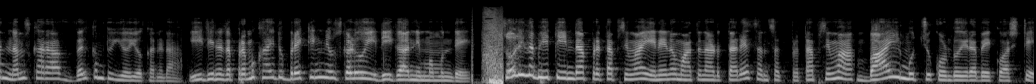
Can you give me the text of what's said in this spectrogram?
ನಮಸ್ಕಾರ, ವೆಲ್ಕಮ್ ಟು ಯೋಯೋ ಕನ್ನಡ. ಈ ದಿನದ ಪ್ರಮುಖ ಐದು ಬ್ರೇಕಿಂಗ್ ನ್ಯೂಸ್ಗಳು ಇದೀಗ ನಿಮ್ಮ ಮುಂದೆ. ಸೋಲಿನ ಭೀತಿಯಿಂದ ಪ್ರತಾಪ್ ಸಿಂಹ ಏನೇನೋ ಮಾತನಾಡುತ್ತಾರೆ. ಸಂಸತ್ ಪ್ರತಾಪ್ ಸಿಂಹ, ಬಾಯಿ ಮುಚ್ಚಿಕೊಂಡು ಇರಬೇಕು ಅಷ್ಟೇ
